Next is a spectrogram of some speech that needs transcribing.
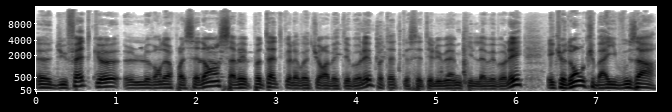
euh, du fait que le vendeur précédent savait peut-être que la voiture avait été volée, peut-être que c'était lui-même qui l'avait volée, et que donc bah, il vous a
